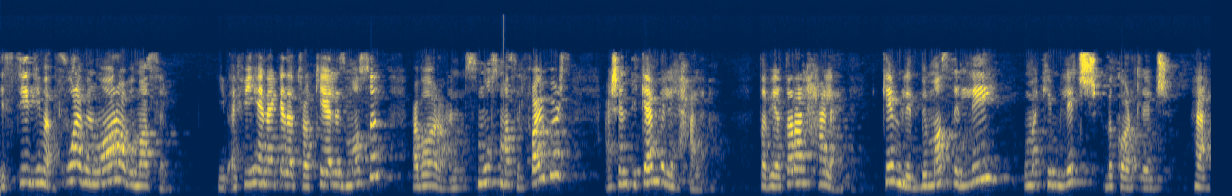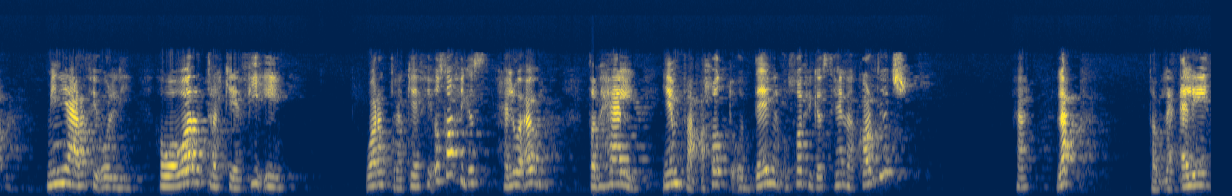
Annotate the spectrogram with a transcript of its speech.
ال C دي مقفولة من ورا ب muscle يبقى في هنا كده trachealis muscle عبارة عن smooth muscle fibers عشان تكمل الحلقة طب يا ترى الحلقة كملت ب muscle ليه وما كملتش ب cartilage؟ ها مين يعرف يقول لي؟ هو ورا ال trachea في إيه؟ ورا ال trachea في esophagus حلو قوي طب هل ينفع أحط قدام ال esophagus هنا cartilage ها لا. طب لا ليه؟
